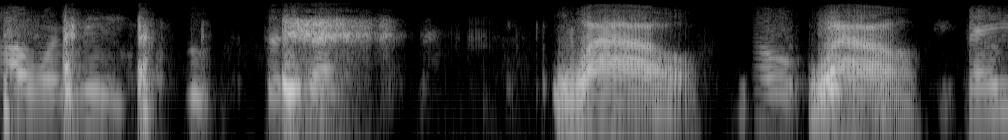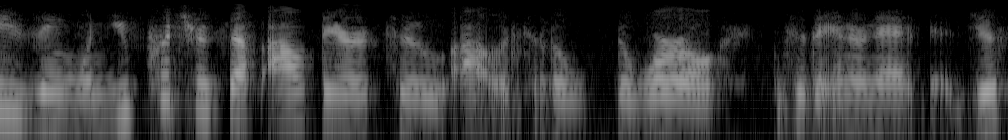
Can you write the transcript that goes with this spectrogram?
following me. wow. So wow. It's amazing when you put yourself out there to out into the the world, into the internet. Just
